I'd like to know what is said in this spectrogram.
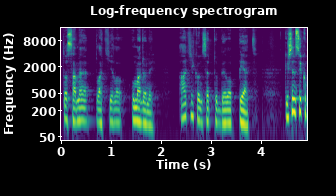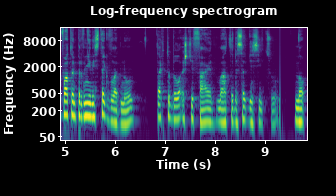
To samé platilo u Madony. Ale těch koncertů bylo pět. Když jsem si kupoval ten první lístek v lednu, tak to bylo ještě fajn, máte 10 měsíců. No,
